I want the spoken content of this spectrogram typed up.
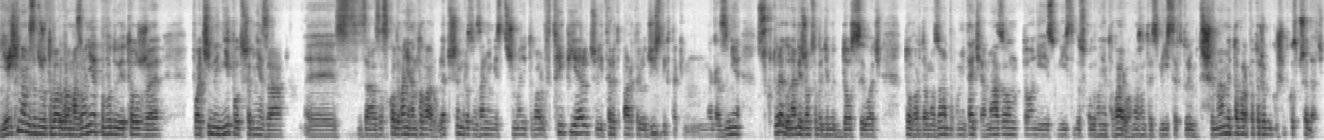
Jeśli mamy za dużo towaru w Amazonie, powoduje to, że płacimy niepotrzebnie za za, za składowanie tam towaru. Lepszym rozwiązaniem jest trzymanie towaru w 3PL, czyli Third Party Logistics, takim magazynie, z którego na bieżąco będziemy dosyłać towar do Amazona, bo pamiętajcie, Amazon to nie jest miejsce do składowania towaru. Amazon to jest miejsce, w którym trzymamy towar po to, żeby go szybko sprzedać.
